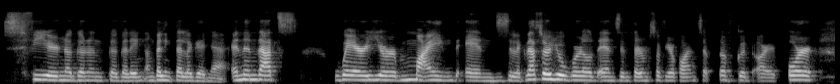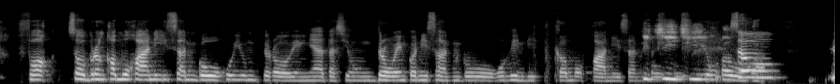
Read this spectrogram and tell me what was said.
sphere na ganun kagaling. Ang galing talaga niya. And then that's where your mind ends. Like, that's where your world ends in terms of your concept of good art. Or, fuck, sobrang kamukha ni San Goku yung drawing niya, tas yung drawing ko ni San Goku, hindi kamukha ni San Goku. Chichi yung kamukha. So,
